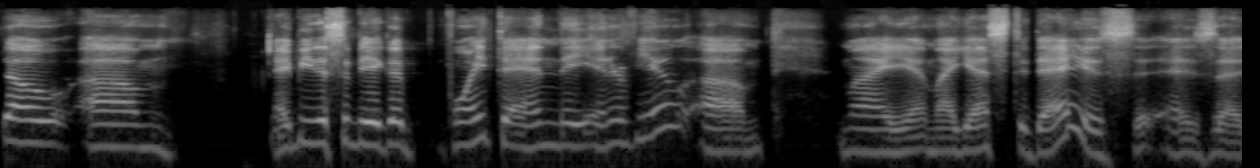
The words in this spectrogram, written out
So um, maybe this would be a good point to end the interview. Um, my uh, my guest today is is uh,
